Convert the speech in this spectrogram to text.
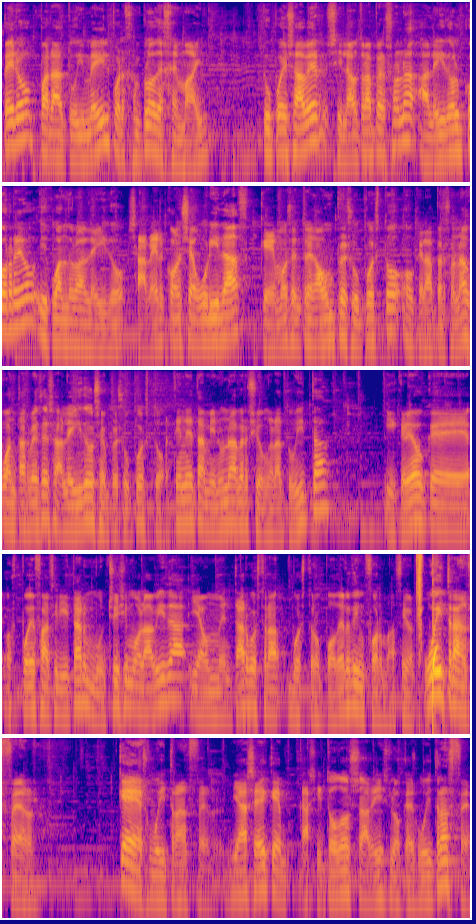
pero para tu email, por ejemplo, de Gmail. Tú puedes saber si la otra persona ha leído el correo y cuándo lo ha leído. Saber con seguridad que hemos entregado un presupuesto o que la persona cuántas veces ha leído ese presupuesto. Tiene también una versión gratuita y creo que os puede facilitar muchísimo la vida y aumentar vuestra, vuestro poder de información. WeTransfer. ¿Qué es WeTransfer? Ya sé que casi todos sabéis lo que es WeTransfer,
